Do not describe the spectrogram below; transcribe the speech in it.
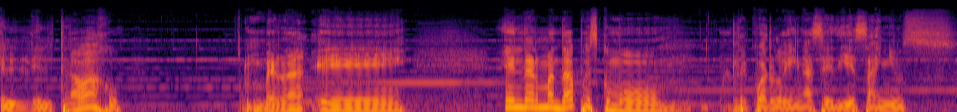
el trabajo. ¿verdad? Eh, en la hermandad, pues como recuerdo bien, hace 10 años,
